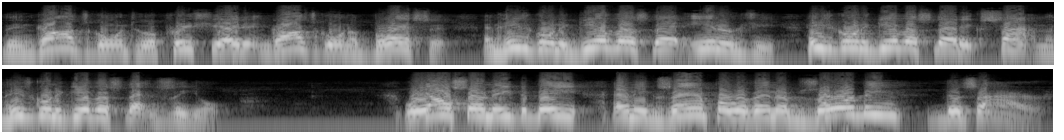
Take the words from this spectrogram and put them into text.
then God's going to appreciate it and God's going to bless it. And He's going to give us that energy. He's going to give us that excitement. He's going to give us that zeal. We also need to be an example of an absorbing desire.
